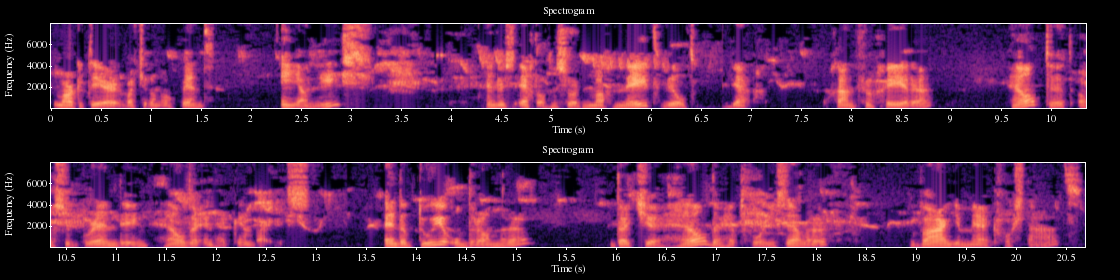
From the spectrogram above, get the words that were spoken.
marketeer, wat je dan ook bent, in jouw niche. En dus echt als een soort magneet wilt ja, gaan fungeren, helpt het als je branding helder en herkenbaar is. En dat doe je onder andere dat je helder hebt voor jezelf waar je merk voor staat.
